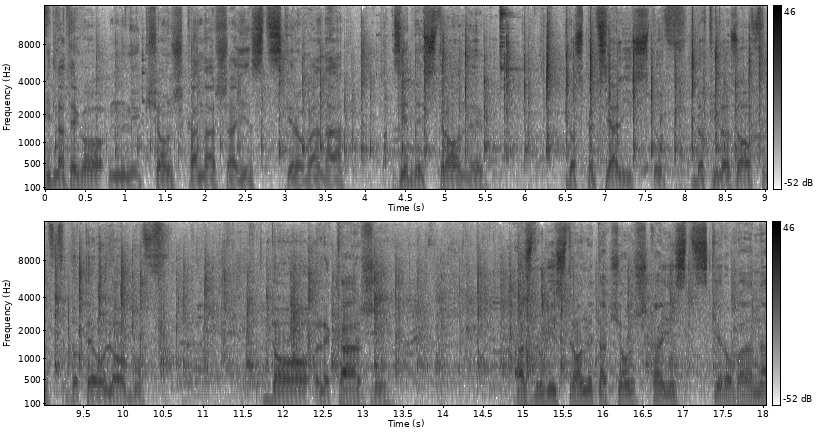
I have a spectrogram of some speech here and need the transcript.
I dlatego mm, książka nasza jest skierowana z jednej strony do specjalistów, do filozofów, do teologów, do lekarzy, a z drugiej strony ta książka jest skierowana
